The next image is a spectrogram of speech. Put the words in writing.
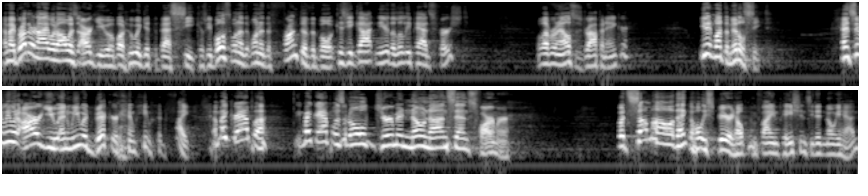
And my brother and I would always argue about who would get the best seat because we both wanted, wanted the front of the boat because you got near the lily pads first while everyone else is dropping anchor. You didn't want the middle seat. And so we would argue and we would bicker and we would fight. And my grandpa, my grandpa was an old German, no nonsense farmer. But somehow, I think the Holy Spirit helped him find patience he didn't know he had,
